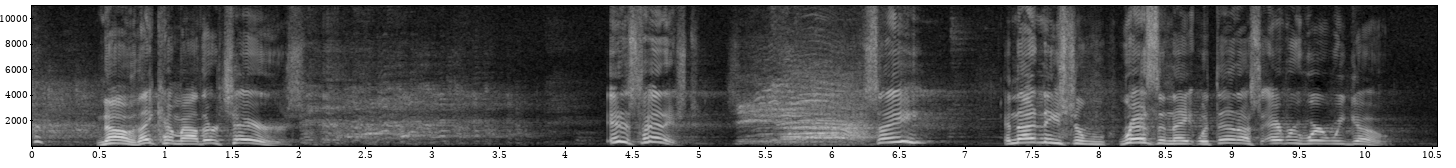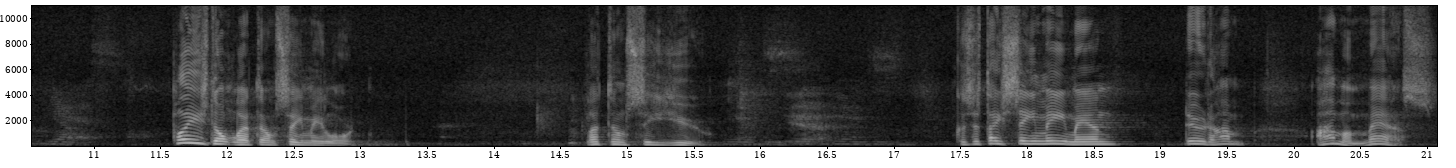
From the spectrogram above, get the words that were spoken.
no, they come out of their chairs. It is finished. Jesus. See? And that needs to resonate within us everywhere we go. Please don't let them see me, Lord. Let them see you. Because if they see me, man, dude, I'm, I'm a mess.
